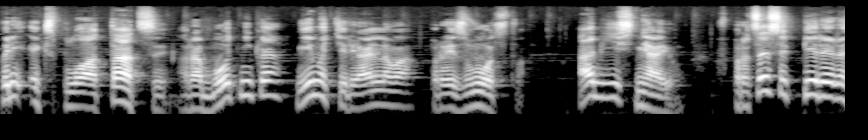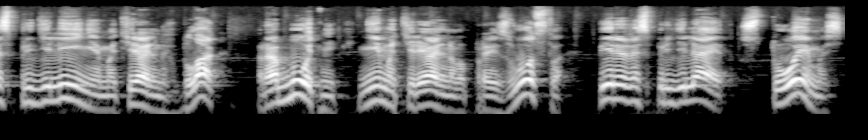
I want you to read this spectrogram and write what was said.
при эксплуатации работника нематериального производства? Объясняю. В процессе перераспределения материальных благ работник нематериального производства перераспределяет стоимость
